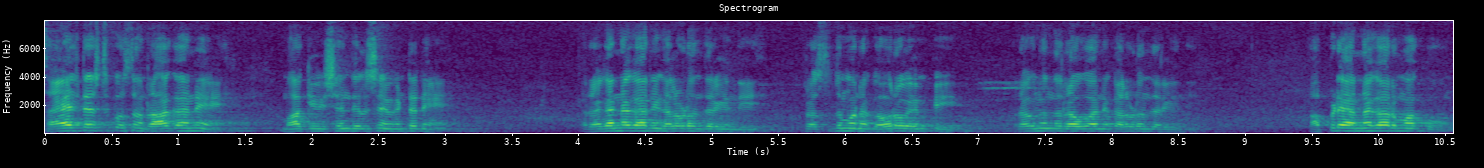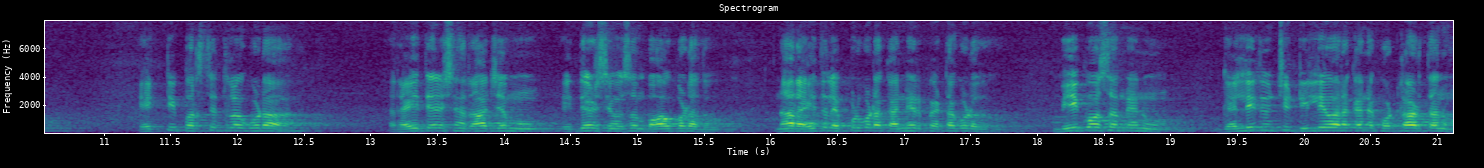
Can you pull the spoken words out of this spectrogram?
సాయిల్ టెస్ట్ కోసం రాగానే మాకు ఈ విషయం తెలిసిన వెంటనే రగన్న గారిని కలవడం జరిగింది. ప్రస్తుతం మన గౌరవ ఎంపీ రఘునందరావు గారిని కలవడం జరిగింది. అప్పుడే అన్నగారు మాకు ఎట్టి పరిస్థితుల్లో కూడా రైతేసిన రాజ్యము ఇద్దేసిన వ్యవసాయం బాగుపడదు. నా రైతులు ఎప్పుడు కూడా కన్నీరు పెట్టకూడదు. మీకోసం నేను గల్లీ నుంచి ఢిల్లీ వరకైనా కొట్లాడతాను.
